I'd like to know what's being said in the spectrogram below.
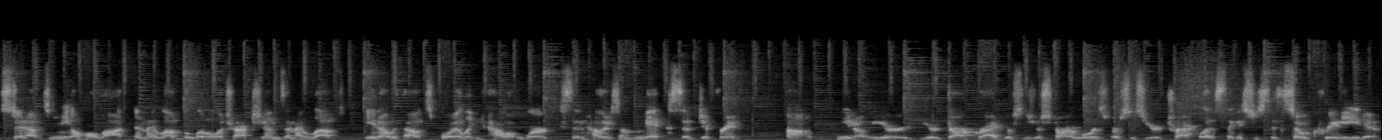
stood out to me a whole lot and I love the little attractions and I love, you know, without spoiling how it works and how there's a mix of different um, you know, your your dark ride versus your Star Wars versus your trackless. Like it's just it's so creative.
